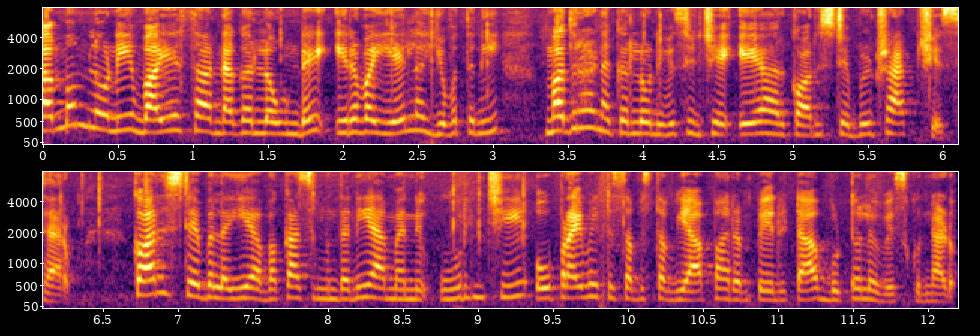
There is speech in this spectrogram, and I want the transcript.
ఖమ్మంలోని వైఎస్ఆర్ నగర్లో ఉండే ఇరవై ఏళ్ళ యువతిని మధురానగర్లో నివసించే ఏఆర్ కానిస్టేబుల్ ట్రాప్ చేశారు. కానిస్టేబుల్ అయ్యే అవకాశం ఉందని ఆమెను ఊరించి ఓ ప్రైవేటు సంస్థ వ్యాపారం పేరిట బుట్టలో వేసుకున్నాడు.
